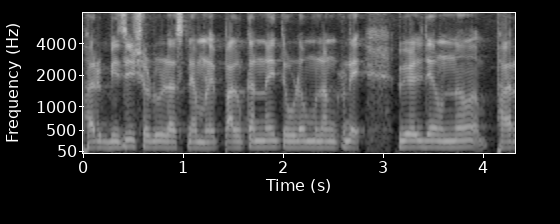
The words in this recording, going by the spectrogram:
फार बिझी शेड्यूल असल्यामुळे पालकांनाही तेवढं मुलांकडे वेळ देणं फार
